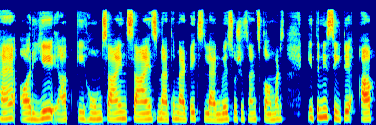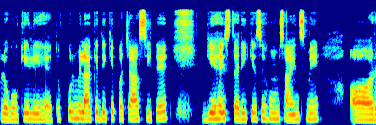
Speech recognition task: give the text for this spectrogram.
हैं, और ये आपकी home science science mathematics language social science commerce इतनी सीटें आप लोगों के लिए है। तो कुल मिला के देखिए पचास सीटें, ये है इस तरीके से होम साइंस में, और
